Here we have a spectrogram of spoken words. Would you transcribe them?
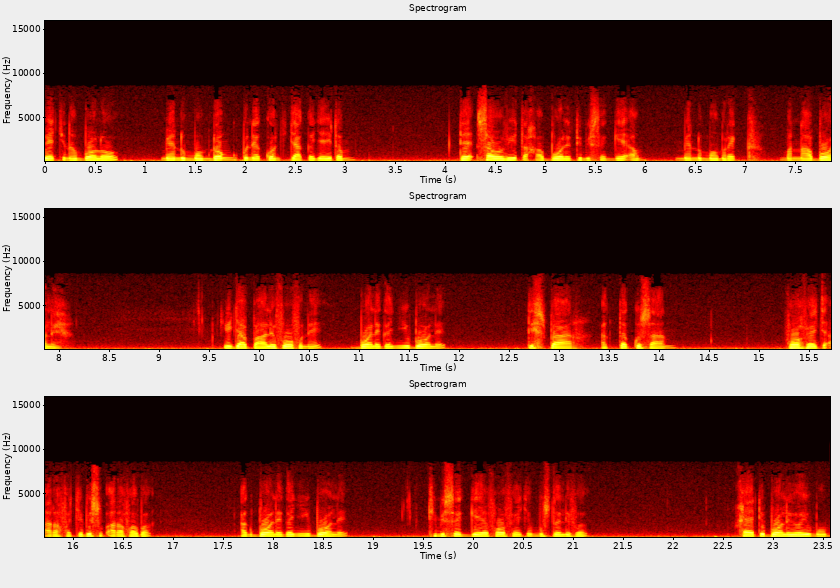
wecc na mbooloo menn moom dong bu nekkoon ci jàkka ja itam. Te sabab yi tax a boole gee am menn moom rek mën naa boole. Ñu jàppaale foofu ne boole ga ñuy boole tisbaar ak takkusaan foofee ca arafa ca bisub arafa ba ak boole ga ñuy boole timis ak gee foofee ca musdalifa xeeti boole yooyu moom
